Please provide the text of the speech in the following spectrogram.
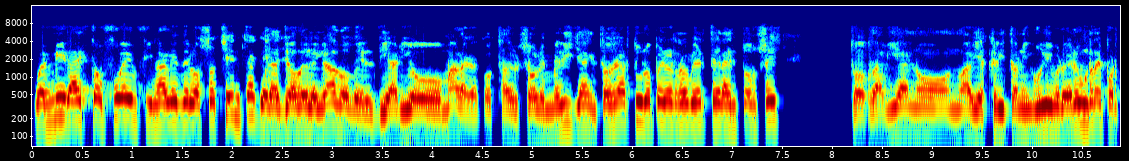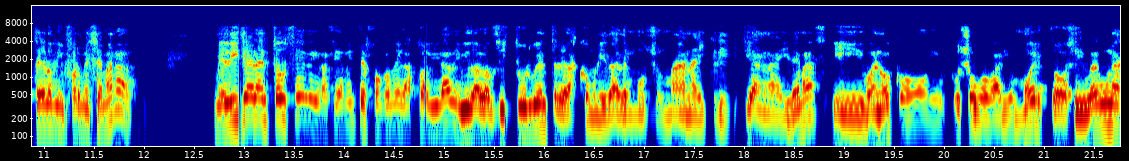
Pues mira, esto fue en finales de los 80, que era yo delegado del diario Málaga, Costa del Sol en Melilla, entonces Arturo Pérez Reverte era entonces todavía no, no había escrito ningún libro, era un reportero de informe semanal. Melilla era entonces, desgraciadamente, el foco de la actualidad debido a los disturbios entre las comunidades musulmanas y cristianas y demás. Y bueno, con, hubo varios muertos y luego una,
